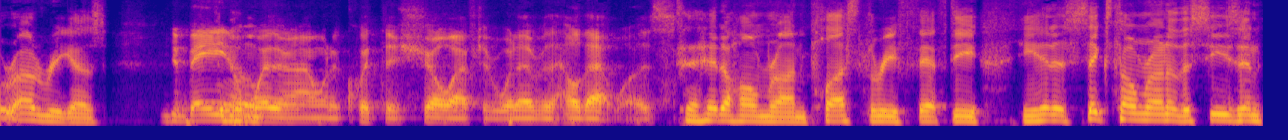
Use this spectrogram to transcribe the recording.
Rodriguez debating on whether or not I want to quit this show after whatever the hell that was. To hit a home run plus 350. He hit his sixth home run of the season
